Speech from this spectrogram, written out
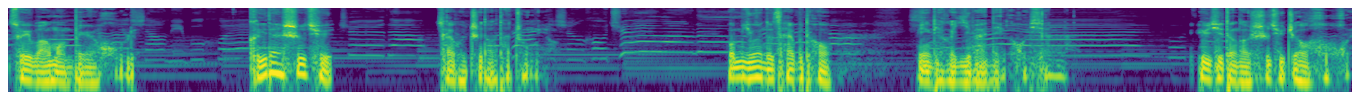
所以往往被人忽略。可一旦失去，才会知道它重要。我们永远都猜不透，明天和意外哪个会先来。与其等到失去之后后悔，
